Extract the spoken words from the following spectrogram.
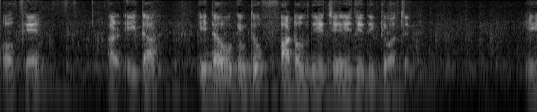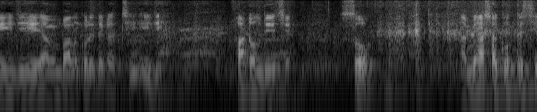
ওকে আর এইটা এটাও কিন্তু ফাটল দিয়েছে, এই যে দেখতে পাচ্ছেন। এই যে আমি ভালো করে দেখাচ্ছি, এই যে ফাটল দিয়েছে। সো আমি আশা করতেছি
